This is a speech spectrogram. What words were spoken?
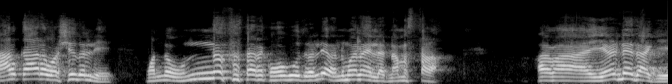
ನಾಲ್ಕಾರು ವರ್ಷದಲ್ಲಿ ಒಂದು ಉನ್ನತ ಸ್ಥಾನಕ್ಕೆ ಹೋಗುವುದರಲ್ಲಿ ಅನುಮಾನ ಇಲ್ಲ ನಮ್ಮ ಸ್ಥಳ. ಎರಡನೇದಾಗಿ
